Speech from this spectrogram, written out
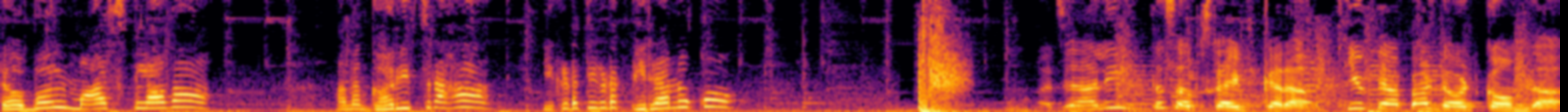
डबल मास्क लावा. आणि घरीच राहा. इकडे तिकडे फिरा नको. मजा आली तर सबस्क्राईब करा. क्यूट्यापा डॉट कॉमला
